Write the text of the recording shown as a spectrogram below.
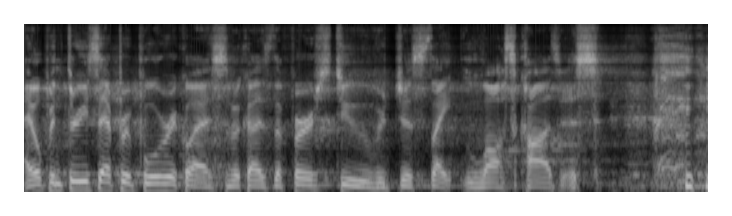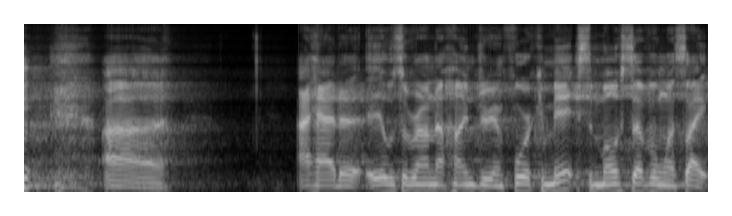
I opened three separate pull requests because the first two were just like lost causes. uh, I had a, it was around 104 commits. Most of them was like,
